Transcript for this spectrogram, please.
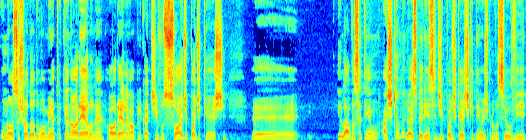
o nosso xodó do momento, que é na Aurelo, né? A Aurelo é um aplicativo só de podcast. É... E lá você tem, um, acho que é a melhor experiência de podcast que tem hoje para você ouvir.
